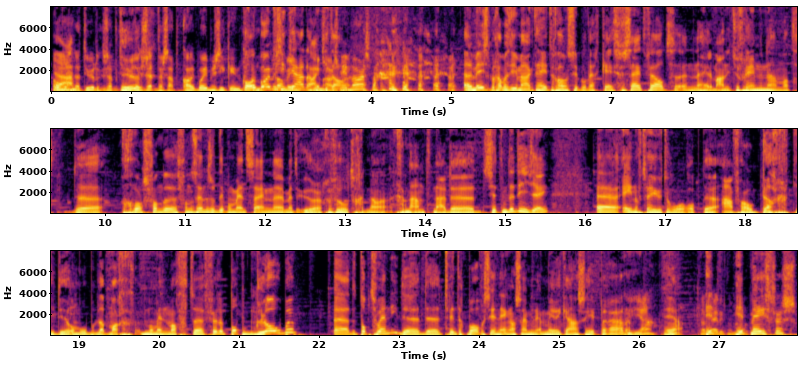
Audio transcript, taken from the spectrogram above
Oh ja, Ja. natuurlijk. Er zat, Tuurlijk. Er zat, cowboymuziek in. Cowboymuziek, ja, daar had je het al. En de meeste programma's die hij maakte heten gewoon simpelweg Kees van Zijtveld. Een helemaal niet zo vreemde naam, want de gros van de, van de zenders op dit moment zijn eh, met uren gevuld, gena- genaamd naar de zittende DJ. Eén of twee uur te horen op de Afro-dag die de omroep op dat mag, moment mag eh, vullen. Pop Globe, eh, de top 20, de, de 20 bovenste in de Engelse en Amerikaanse hitparade. Ja, Ja. dat Hit- weet ik nog wel. Hitmeesters.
